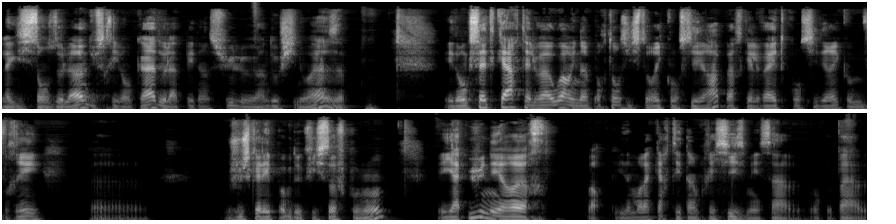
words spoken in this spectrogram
l'existence de l'Inde, du Sri Lanka, de la péninsule indo-chinoise. Et donc cette carte, elle va avoir une importance historique considérable parce qu'elle va être considérée comme vraie euh, jusqu'à l'époque de Christophe Colomb. Et il y a une erreur. Bon, évidemment, la carte est imprécise, mais ça, on peut pas euh,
